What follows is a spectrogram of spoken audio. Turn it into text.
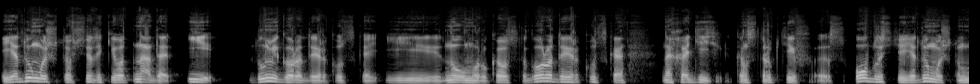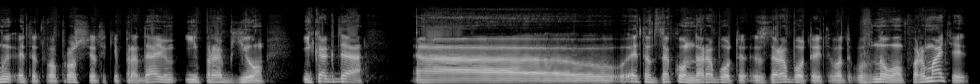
И я думаю, что все-таки вот надо и Думе города Иркутска, и новому руководству города Иркутска находить конструктив э, с областью. Я думаю, что мы этот вопрос все-таки продавим и пробьем. И когда а, этот закон наработает, заработает вот в новом формате,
